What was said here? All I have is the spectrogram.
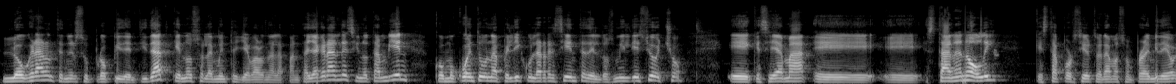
lograron tener su propia identidad, que no solamente llevaron a la pantalla grande, sino también, como cuenta una película reciente del 2018, eh, que se llama eh, eh, Stan and Ollie, que está, por cierto, en Amazon Prime Video.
